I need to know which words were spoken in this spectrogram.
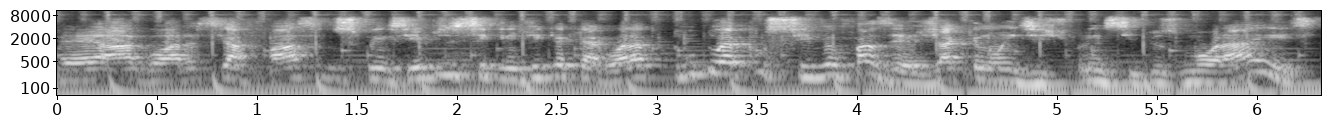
é, agora se afasta dos princípios e significa que agora tudo é possível fazer, já que não existem princípios morais,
